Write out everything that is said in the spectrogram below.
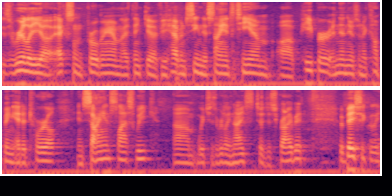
It's a really uh, excellent program. I think uh, if you haven't seen the Science TM uh, paper, and then there's an accompanying editorial in Science last week, um, which is really nice to describe it. But basically,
